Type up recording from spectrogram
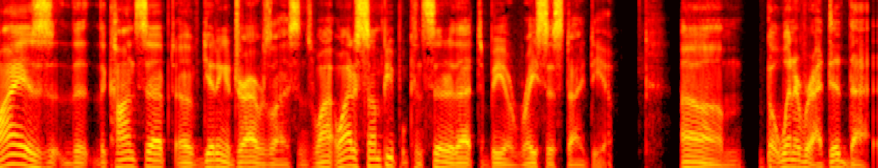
why is the the concept of getting a driver's license why why do some people consider that to be a racist idea um but whenever i did that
